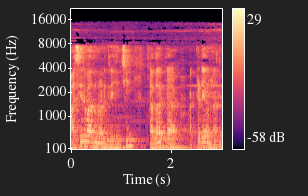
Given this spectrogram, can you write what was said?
ఆశీర్వాదములను గ్రహించి కదలక అక్కడే ఉన్నారు.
